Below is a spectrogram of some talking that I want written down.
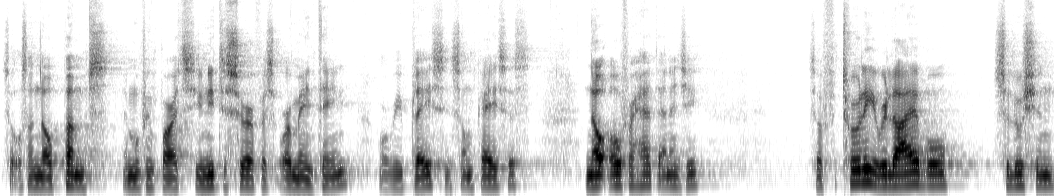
so also no pumps and moving parts you need to service or maintain or replace in some cases no overhead energy. So truly reliable solution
